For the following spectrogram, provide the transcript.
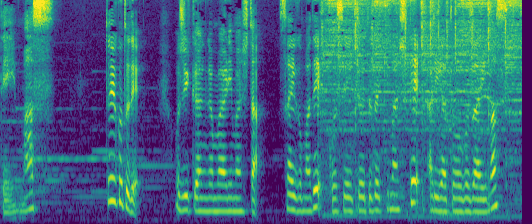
ています。ということでお時間が参りました。最後までご清聴いただきましてありがとうございます。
